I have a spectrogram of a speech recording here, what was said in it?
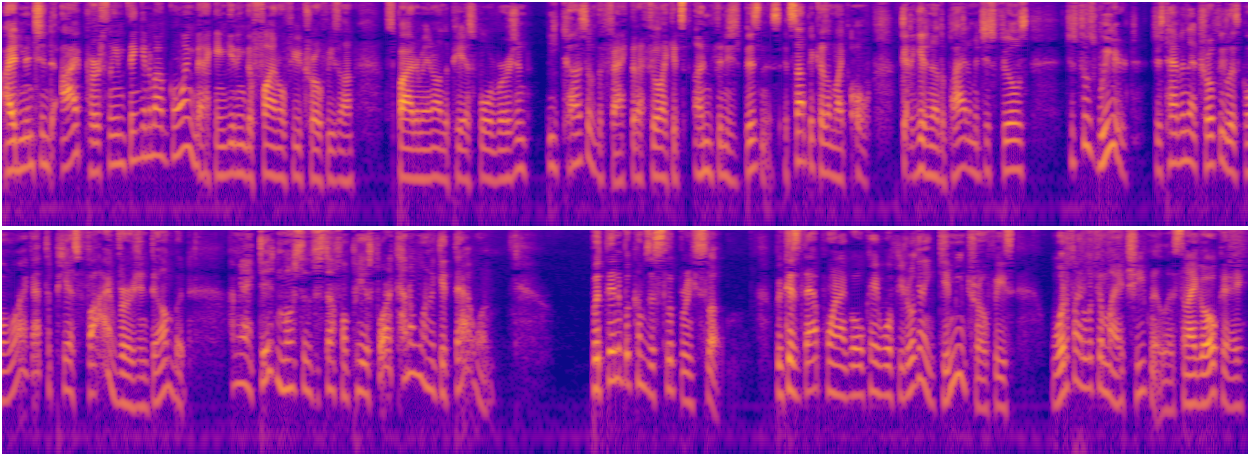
I had mentioned I personally am thinking about going back and getting the final few trophies on Spider Man on the PS4 version because of the fact that I feel like it's unfinished business. It's not because I'm like, oh, gotta get another platinum. It just feels just feels weird. Just having that trophy list going, well, I got the PS5 version done, but I mean, I did most of the stuff on PS4. I kind of want to get that one. But then it becomes a slippery slope. Because at that point, I go, okay, well, if you're looking at gimme trophies, what if I look at my achievement list and I go, okay,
